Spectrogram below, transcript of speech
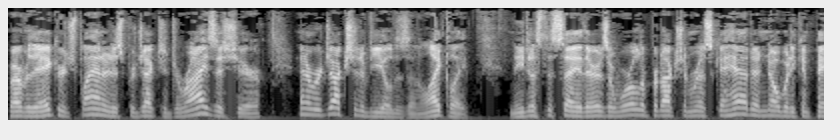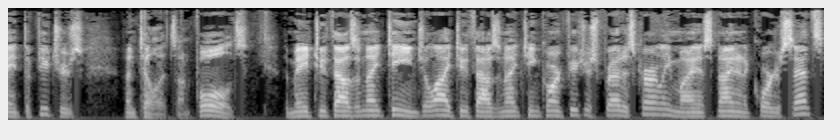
However, the acreage planted is projected to rise this year and a reduction of yield is unlikely. Needless to say, there is a world of production risk ahead, and nobody can paint the futures until it unfolds. The May 2019, July 2019 corn future spread is currently minus nine and a quarter cents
